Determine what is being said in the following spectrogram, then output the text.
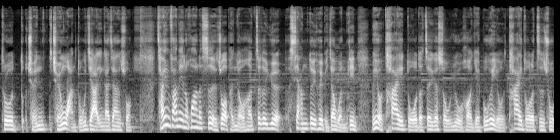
兔兔全全网独家，应该这样说。财运方面的话呢，狮子座朋友哈，这个月相对会比较稳定，没有太多的这个收入哈，也不会有太多的支出，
